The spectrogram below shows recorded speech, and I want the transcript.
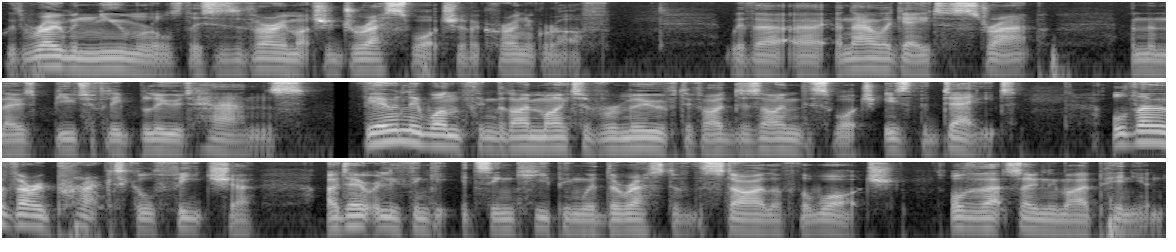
With Roman numerals, this is very much a dress watch of a chronograph, with a, a, an alligator strap and then those beautifully blued hands. The only one thing that I might have removed if I designed this watch is the date. Although a very practical feature, I don't really think it's in keeping with the rest of the style of the watch, although that's only my opinion.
